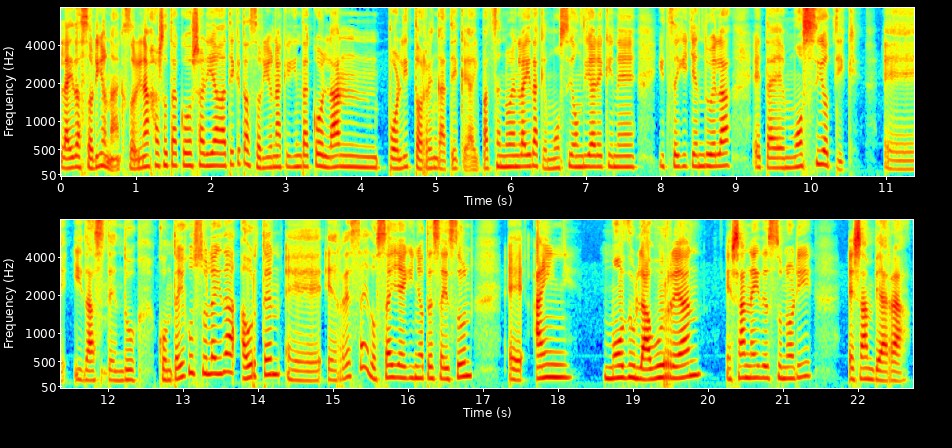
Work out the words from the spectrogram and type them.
Laida zorionak, zorionak jasotako sariagatik eta zorionak egindako lan polit horrengatik. Aipatzen nuen laidak emozio handiarekin eh, hitz egiten duela eta emoziotik e, idazten du. Konta iguzu laida, aurten e, erreza edo zaila egin ote zaizun, e, hain modu laburrean esan nahi dezun hori esan beharra.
